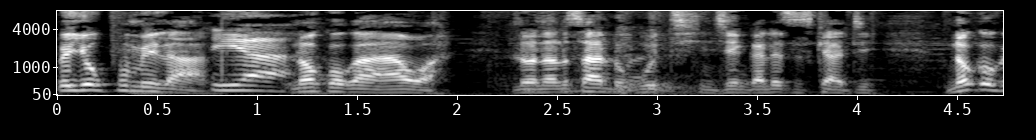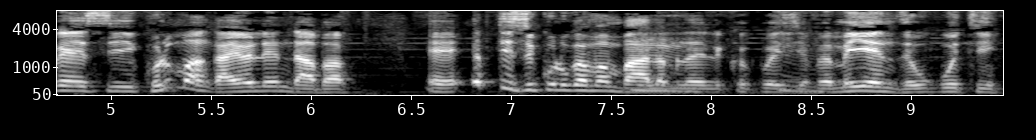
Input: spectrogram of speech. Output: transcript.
beyokuphuma ilanga Yeah. nokho-ke hawa lona lisanda ukuthi njengalesi sikhathi. Nokho-ke sikhuluma ngayo le ndaba eh ebudisi khulu kwamambala mlaleli kwekwezi fm eyenze ukuthi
